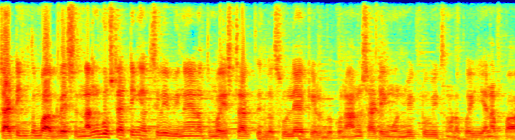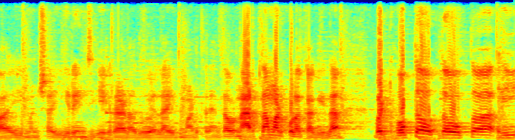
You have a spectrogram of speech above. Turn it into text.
ಸ್ಟಾರ್ಟಿಂಗ್ ತುಂಬಾ ಅಗ್ರೆಷನ್ ನನಗೂ ಸ್ಟಾರ್ಟಿಂಗ್ ಆ್ಯಕ್ಚುಲಿ ವಿನಯನ ತುಂಬಾ ಇಷ್ಟ ಆಗ್ತಿಲ್ಲ ಸುಳ್ಳೆ ಕೇಳಬೇಕು ನಾನು starting one week two weeks ನೋಡಪ್ಪ ಏನಪ್ಪ ಈ ಮನುಷ್ಯ ಈ ರೇಂಜಿಗೆ ಎಗರಾಡೋದು ಎಲ್ಲ ಇದು ಮಾಡ್ತಾರೆ ಅಂತ ಅವ್ರನ್ನ ಅರ್ಥ ಮಾಡ್ಕೊಳಕ್ಕಾಗಿಲ್ಲ. ಬಟ್ ಹೋಗ್ತಾ ಹೋಗ್ತಾ ಹೋಗ್ತಾ ಈ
